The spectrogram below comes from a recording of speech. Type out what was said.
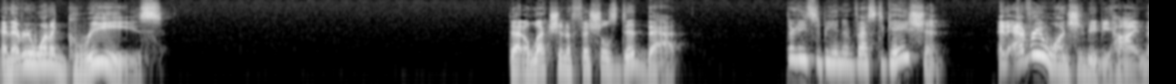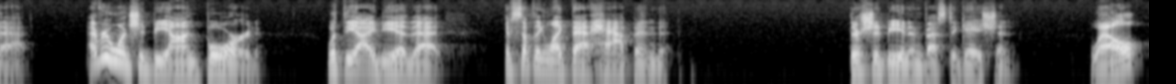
and everyone agrees that election officials did that, there needs to be an investigation. And everyone should be behind that. Everyone should be on board with the idea that if something like that happened, there should be an investigation. Well,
